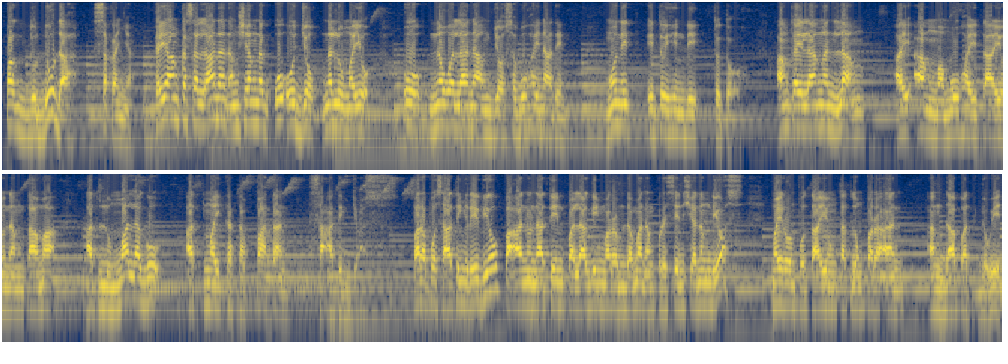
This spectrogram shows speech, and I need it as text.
pagdududa sa Kanya. Kaya ang kasalanan ang siyang nag-uudyok na lumayo o nawala na ang Diyos sa buhay natin. Ngunit ito'y hindi totoo. Ang kailangan lang ay ang mamuhay tayo ng tama at lumalago at may katapatan sa ating Diyos. Para po sa ating review, paano natin palaging maramdaman ang presensya ng Diyos? Mayroon po tayong tatlong paraan ang dapat gawin.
